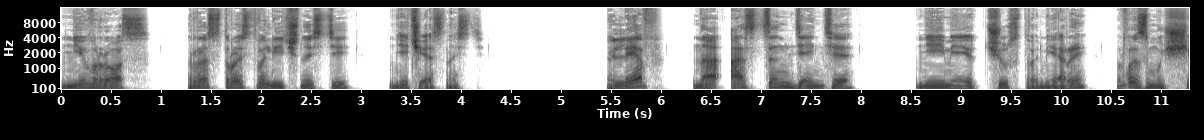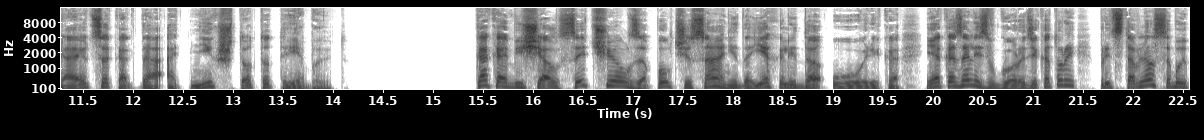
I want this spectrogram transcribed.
Невроз, расстройство личности, нечестность. Лев на асценденте. Не имеют чувства меры, возмущаются, когда от них что-то требуют. Как и обещал Сетчуэлл, за полчаса они доехали до Уорика и оказались в городе, который представлял собой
